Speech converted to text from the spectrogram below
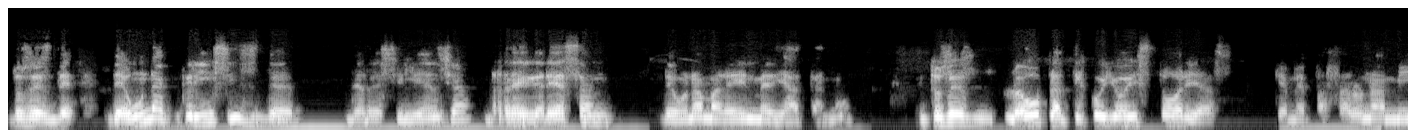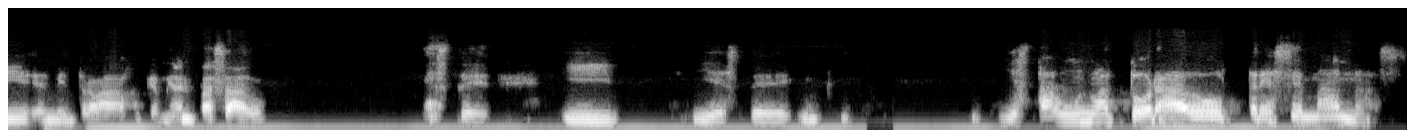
Entonces, de, de una crisis de, de, resiliencia, regresan de una manera inmediata, ¿no? Entonces, luego platico yo historias que me pasaron a mí en mi trabajo, que me han pasado, este, y, y este, y, está uno atorado tres semanas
